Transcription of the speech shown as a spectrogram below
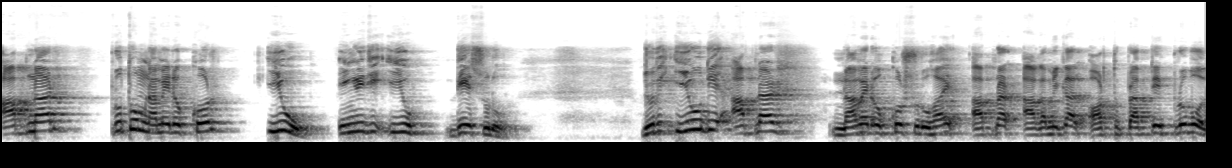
আপনার প্রথম নামের অক্ষর ইউ, ইংরেজি ইউ দিয়ে শুরু। যদি ইউ দিয়ে আপনার নামের অক্ষর শুরু হয়, আপনার আগামীকাল অর্থপ্রাপ্তির প্রবল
